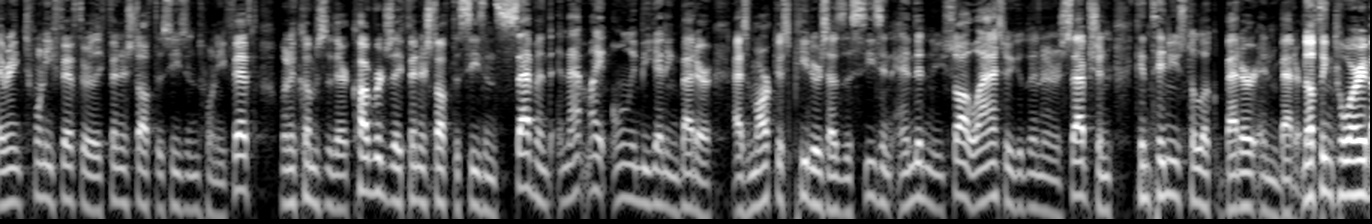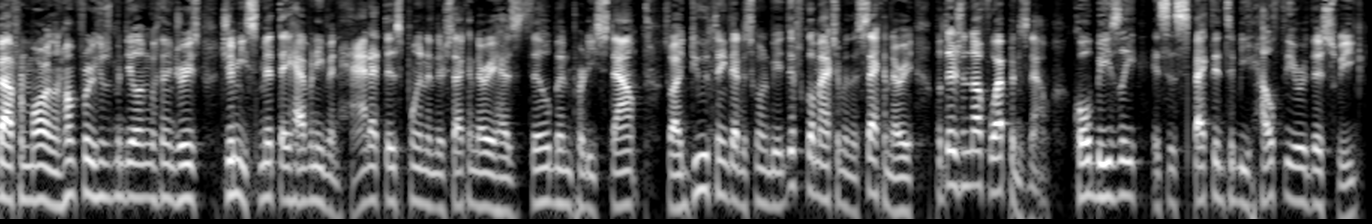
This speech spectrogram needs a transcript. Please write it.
They rank 25th, or they finished off the season 25th. When it comes to their coverage, they finished off the season 7th, and that might only be getting better as Marcus Peters, as the season ended, and you saw last week with an interception, continues to look better and better. Nothing to worry about from Marlon Humphrey, who's been dealing with injuries. Jimmy Smith, they haven't even had at this point in their secondary has still been pretty stout. So I do think that it's going to be a difficult matchup in the secondary, but there's enough weapons now. Cole Beasley is suspected to be healthier this week.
